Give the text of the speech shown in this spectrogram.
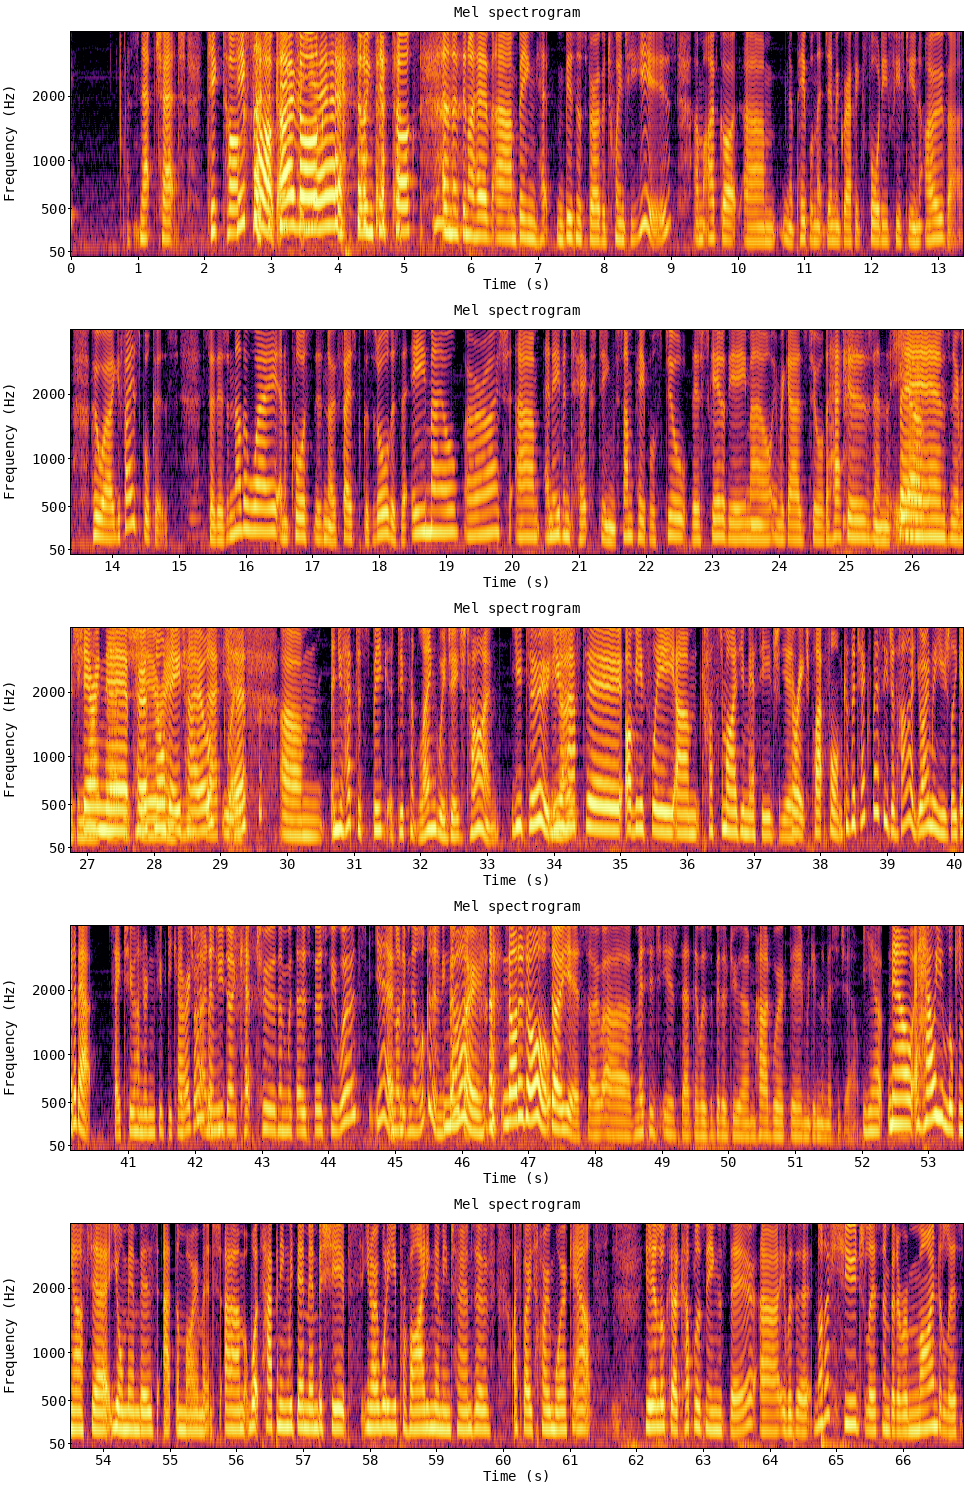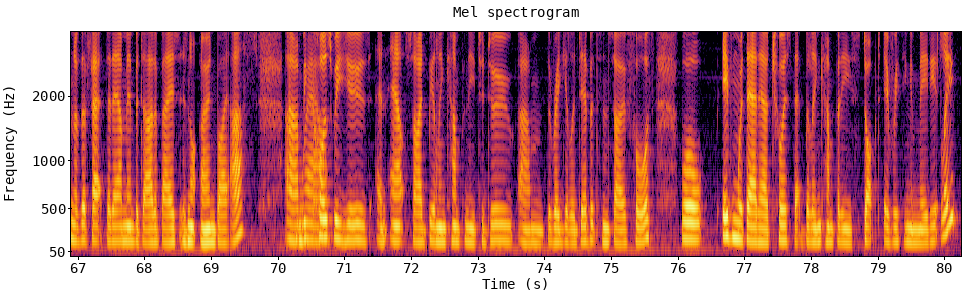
Snapchat, TikToks, TikTok, TikToks, yeah. doing TikToks, and then I have um, being in business for over twenty years. Um, I've got um, you know people in that demographic 40, 50 and over who are your Facebookers. So there's another way, and of course there's no Facebookers at all. There's the email, all right, um, and even texting. Some people still they're scared of the email in regards to all the hackers and the spams and everything. Sharing like their personal Sharing, details, exactly. yes. Um, and you have to speak a different language each time. You do. You, know? have to obviously um, customize your message for each platform because the text message is hard. You only usually get about say 250 characters. Right. And, if you don't capture them with those first few words, Yeah. you're not even going to look at it any further. no, not at all. So yeah, so uh, message is that there was a bit of um, hard work there in getting the message out. yeah. Now, how are you looking after your members at the moment? Um, what's happening with their memberships? You know, what are you providing them in terms of, I suppose, home workouts? Yeah, look, a couple of things there. Uh, it was a not a huge lesson, but a reminder lesson of the fact that our member database is not owned by us, um, Wow. because we use an outside billing company to do um, the regular debits and so forth. Well. even without our choice, that billing company stopped everything immediately.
